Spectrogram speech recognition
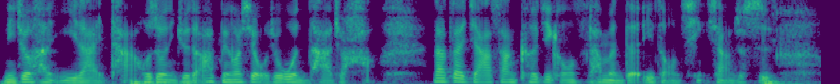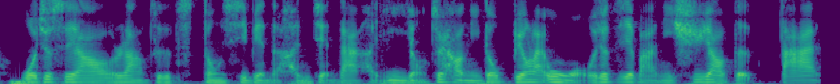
你就很依赖它，或者说你觉得啊没关系，我就问他就好。那再加上科技公司他们的一种倾向，就是我就是要让这个东西变得很简单、很易用，最好你都不用来问我，我就直接把你需要的答案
